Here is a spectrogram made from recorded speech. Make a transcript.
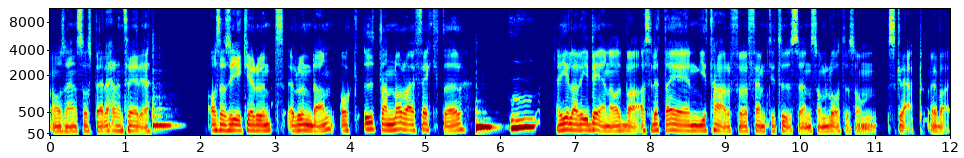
och sen så spelar jag den tredje. Och sen så gick jag runt rundan och utan några effekter. Jag gillade idén av att bara, alltså detta är en gitarr för 50 000 som låter som skräp. Och jag bara,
